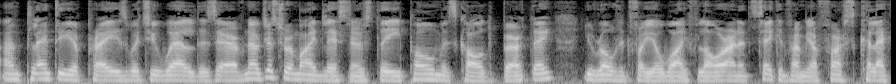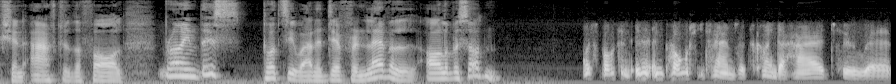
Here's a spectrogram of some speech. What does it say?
and plenty of praise which you well deserve. Now, just to remind listeners, the poem is called Birthday. You wrote it for your wife Laura, and it's taken from your first collection after the fall. Brian, this puts you at a different level all of a sudden. I suppose in, in, in poetry terms, it's kind of hard to, uh,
